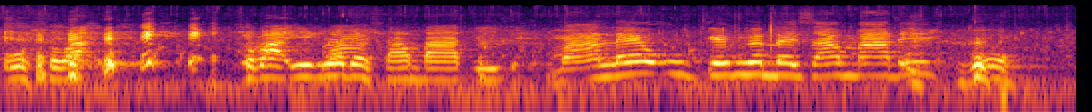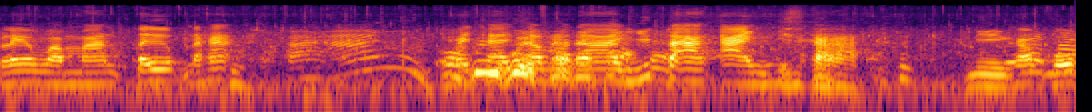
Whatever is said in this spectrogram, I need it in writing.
โอ้สบายสบายอีกแล้วได้สามบาทอีกมาแล้วอู้เก็บเงินได้สามบาทอีกโอ้แปลว่ามานเติบนะฮะทางอังไม่ใช่ธรรมดายี่ต่างอ่านยี่ตานี่ครับผม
